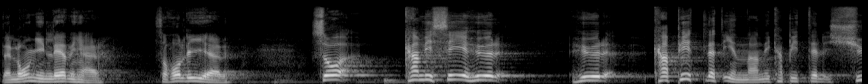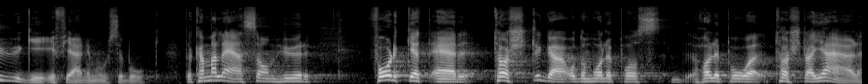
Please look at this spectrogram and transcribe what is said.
det är en lång inledning här, så håll i er. Så kan vi se hur, hur kapitlet innan, i kapitel 20 i fjärde Mosebok, då kan man läsa om hur folket är törstiga och de håller på, håller på att törsta ihjäl.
